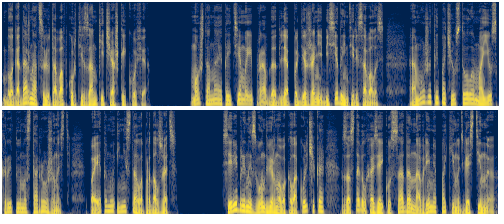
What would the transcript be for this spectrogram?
благодарно отсалютовав куртизанке чашкой кофе. Может, она этой темой и правда для поддержания беседы интересовалась, а может, и почувствовала мою скрытую настороженность, поэтому и не стала продолжать. Серебряный звон дверного колокольчика заставил хозяйку сада на время покинуть гостиную.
